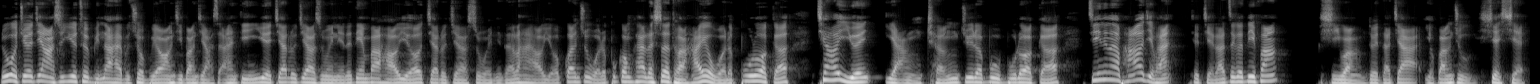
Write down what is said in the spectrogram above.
如果觉得建老师 YouTube 频道还不错，不要忘记帮建老师按订阅，加入建老师为你的电报好友，加入建老师为你的赖好友，关注我的不公开的社团，还有我的部落格交易员养成俱乐部部落格。今天的盘后解盘就解到这个地方，希望对大家有帮助，谢谢，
